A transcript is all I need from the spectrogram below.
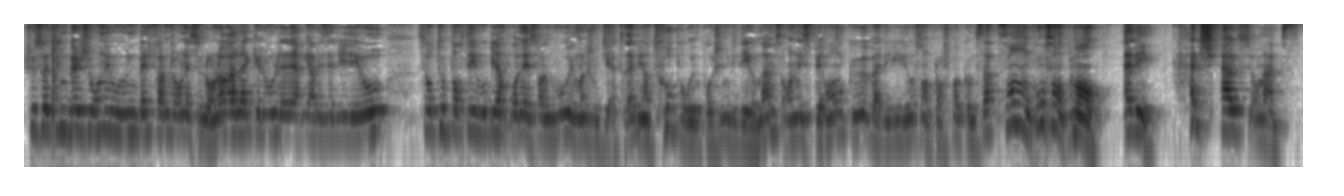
Je vous souhaite une belle journée ou une belle fin de journée selon l'heure à laquelle vous allez regarder cette vidéo. Surtout portez-vous bien, prenez soin de vous et moi je vous dis à très bientôt pour une prochaine vidéo MAMS en espérant que bah, des vidéos s'enclenchent pas comme ça sans mon consentement. Allez, à ciao sur MAMS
